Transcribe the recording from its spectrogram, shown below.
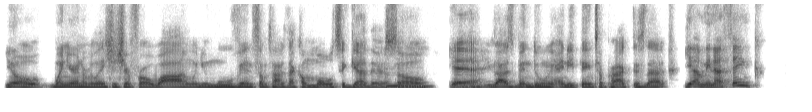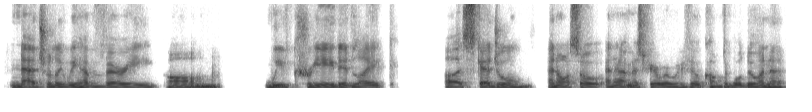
you know when you're in a relationship for a while and when you move in, sometimes that can mold together. So Yeah. have you guys been doing anything to practice that? Yeah, I mean, I think naturally we have a very um we've created like a schedule and also an atmosphere where we feel comfortable doing that.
